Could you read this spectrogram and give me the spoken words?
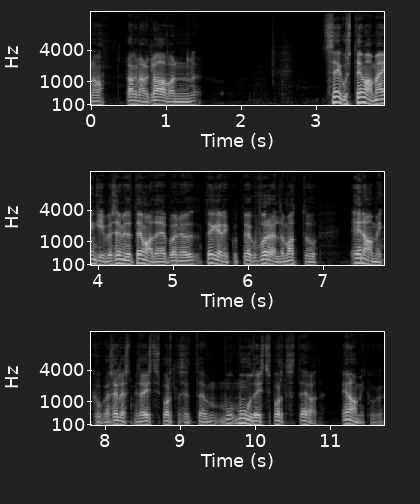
noh Ragnar Klav on see, kus tema mängib ja see, mida tema teeb, on ju tegelikult peaaegu võrreldamatu enamikuga sellest, mida Eesti sportlased, muud Eesti sportlased teevad, enamikuga.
